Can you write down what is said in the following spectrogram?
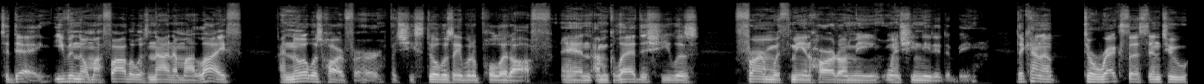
today. Even though my father was not in my life, I know it was hard for her, but she still was able to pull it off. And I'm glad that she was firm with me and hard on me when she needed to be. That kind of directs us into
